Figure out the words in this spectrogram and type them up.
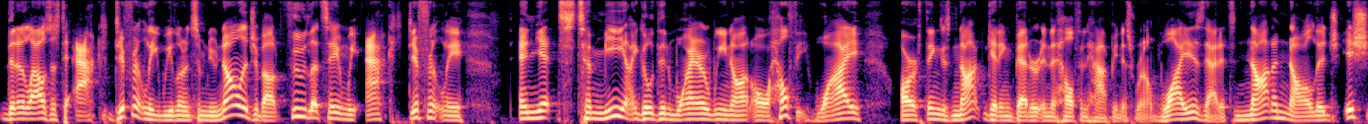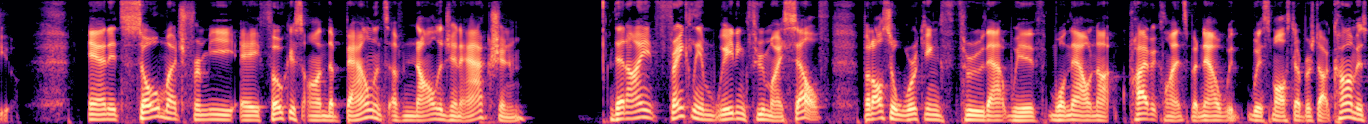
that allows us to act differently. We learn some new knowledge about food, let's say, and we act differently. And yet, to me, I go, then why are we not all healthy? Why are things not getting better in the health and happiness realm? Why is that? It's not a knowledge issue. And it's so much for me a focus on the balance of knowledge and action that I frankly am wading through myself, but also working through that with, well, now not private clients, but now with, with smallsteppers.com is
